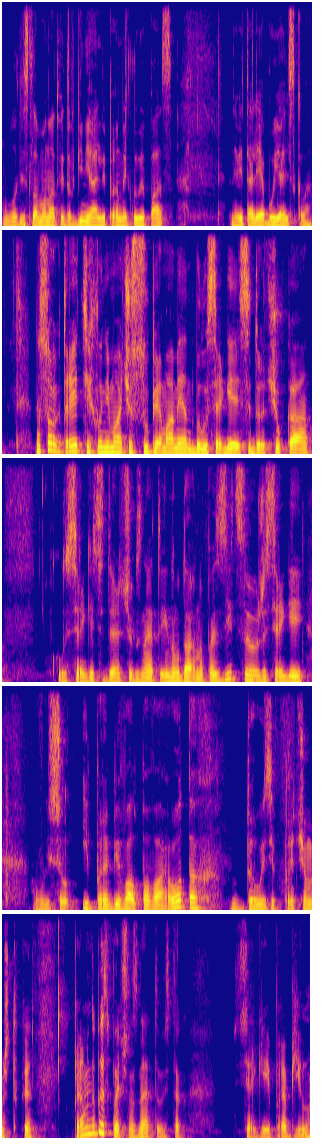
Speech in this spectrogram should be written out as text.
Владислав Монат віддав геніальний проникливий пас Віталія Буяльського. На 43-й хвилині матчу супермомент був у Сергія Сидорчука. Коли Сергій Сидорчук, знаєте, і на ударну позицію вже Сергій вийшов і пробивав по воротах. Друзі, причому ж таки прямо небезпечно, знаєте, ось так. Сергій пробив.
